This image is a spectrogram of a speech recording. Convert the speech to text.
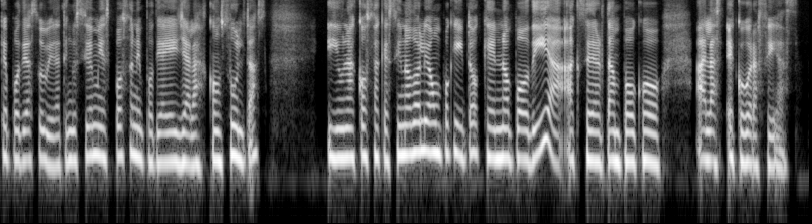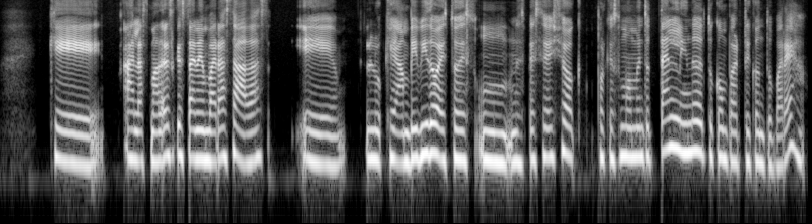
que podía subir. Inclusive mi esposo ni podía ir ya a las consultas. Y una cosa que sí nos dolió un poquito, que no podía acceder tampoco a las ecografías. Que a las madres que están embarazadas, eh, lo que han vivido esto es una especie de shock porque es un momento tan lindo de tu compartir con tu pareja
